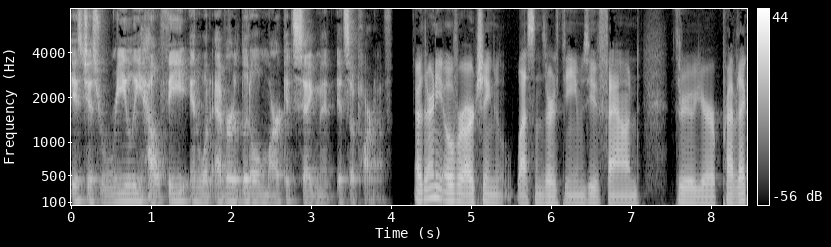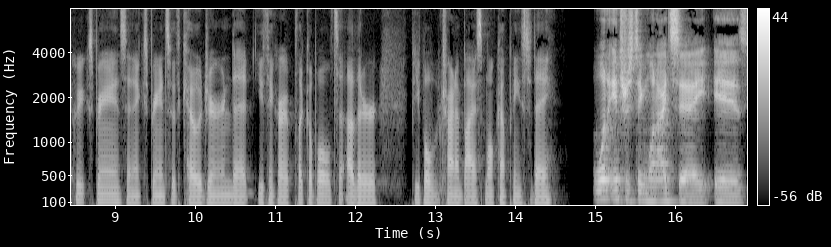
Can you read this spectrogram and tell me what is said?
is just really healthy in whatever little market segment it's a part of. Are there any overarching lessons or themes you've found through your private equity experience and experience with Cojourn that you think are applicable to other people trying to buy small companies today? One interesting one I'd say is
